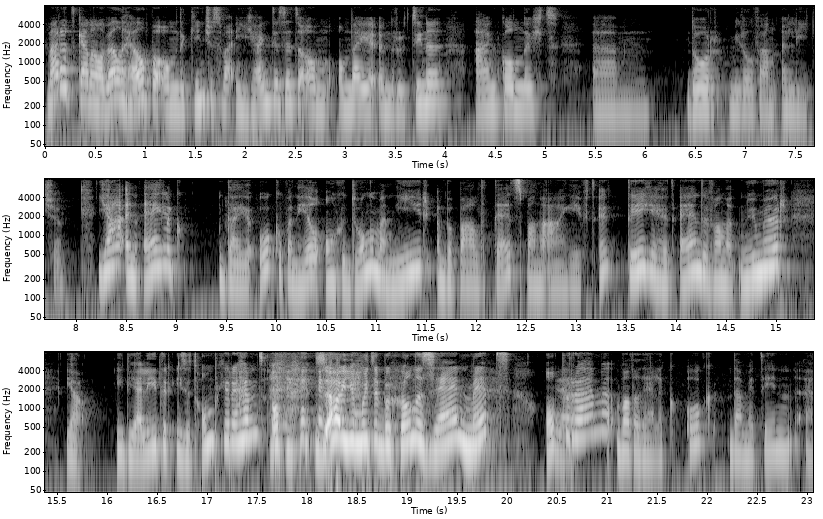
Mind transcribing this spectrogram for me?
Maar het kan al wel helpen om de kindjes wat in gang te zetten, om, omdat je een routine aankondigt... Um, door middel van een liedje. Ja, en eigenlijk dat je ook op een heel ongedwongen manier een bepaalde tijdspanne aangeeft. Hè? Tegen het einde van het nummer, ja, idealiter is het opgeruimd. Of zou je moeten begonnen zijn met opruimen, wat dat eigenlijk ook dan meteen uh,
